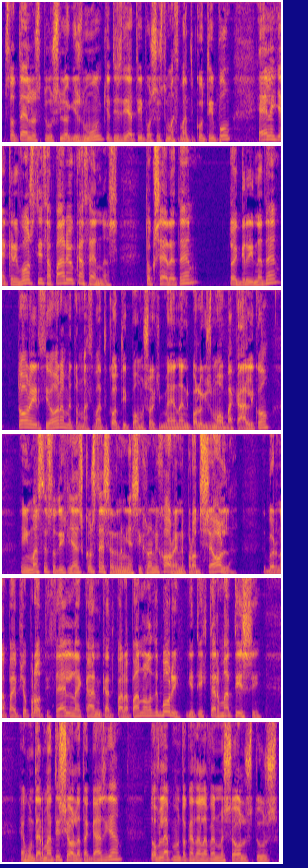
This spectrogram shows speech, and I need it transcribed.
Στο τέλος του συλλογισμού και της διατύπωσης του μαθηματικού τύπου, έλεγε ακριβώς τι θα πάρει ο καθένας. Το ξέρετε, το εγκρίνετε. Τώρα ήρθε η ώρα με τον μαθηματικό τύπο, όμως όχι με έναν υπολογισμό μπακάλικο. Είμαστε στο 2024. Είναι μια σύγχρονη χώρα. Είναι πρώτη σε όλα. Δεν μπορεί να πάει πιο πρώτη. Θέλει να κάνει κάτι παραπάνω, αλλά δεν μπορεί. Γιατί έχει τερματίσει. Έχουν τερματίσει όλα τα γκάζια. Το βλέπουμε, το καταλαβαίνουμε σε όλους τους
